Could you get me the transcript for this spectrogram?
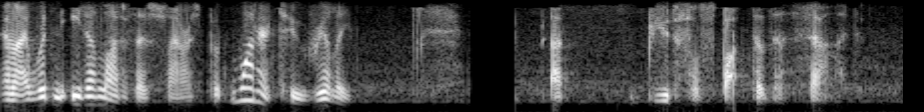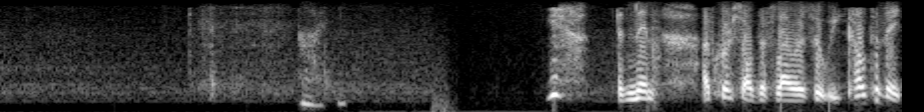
And I wouldn't eat a lot of those flowers, but one or two really beautiful spot to the salad. Nice. Yeah. And then, of course, all the flowers that we cultivate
